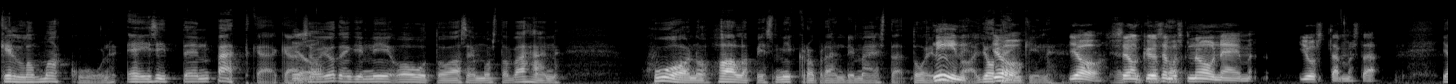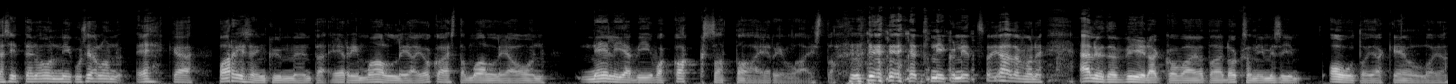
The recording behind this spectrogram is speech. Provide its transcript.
kellomakuun. Ei sitten pätkääkään. Joo. Se on jotenkin niin outoa, semmoista vähän huono, halpis, mikrobrändimäistä toimintaa niin, jotenkin. Joo, joo se on kyllä tota... semmoista no-name, just tämmöistä. Ja sitten on, niin kuin siellä on ehkä parisenkymmentä eri mallia, jokaista mallia on 4-200 erilaista. Et niin kuin, se on ihan semmoinen älytön viidakko vaan jotain doksanimisiä outoja kelloja.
